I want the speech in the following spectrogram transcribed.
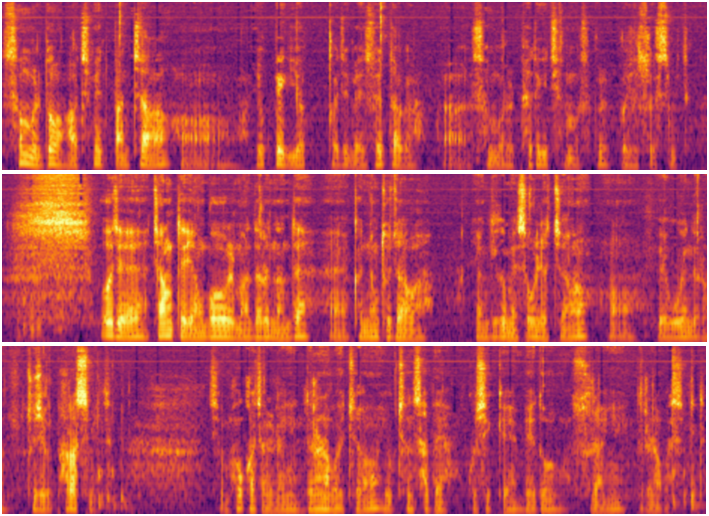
선물도 아침에 반짝 어, 602억까지 매수했다가 어, 선물을 패대기 치는 모습을 보실 수 있습니다. 어제 장대 양복을 만들었는데 예, 금융투자와 연기금에서 올렸죠. 어, 외국인들은 주식을 팔았습니다. 지금 호가 잔량이 늘어나고 있죠. 6,490개 매도 수량이 늘어나고 있습니다.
